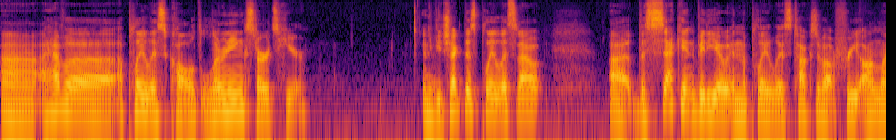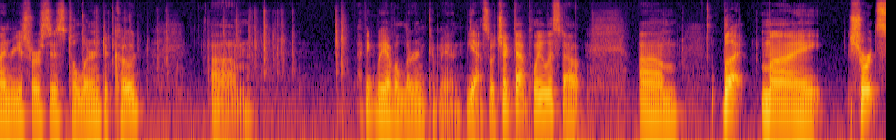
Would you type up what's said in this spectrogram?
uh, I have a, a playlist called Learning Starts Here. And if you check this playlist out, uh, the second video in the playlist talks about free online resources to learn to code. Um, I think we have a learn command. Yeah, so check that playlist out. Um, but my short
